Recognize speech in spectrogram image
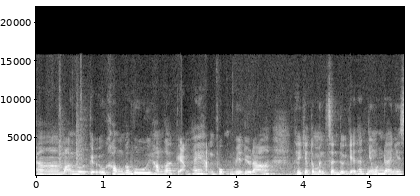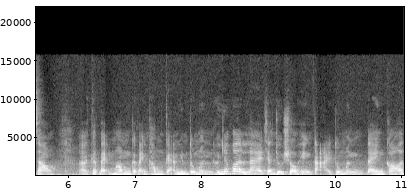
à, mọi người kiểu không có vui không có cảm thấy hạnh phúc vì điều đó. Thì cho tụi mình xin được giải thích những vấn đề như sau. À, các bạn mong các bạn thông cảm giùm tụi mình. Thứ nhất là trang chú show hiện tại tụi mình đang có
